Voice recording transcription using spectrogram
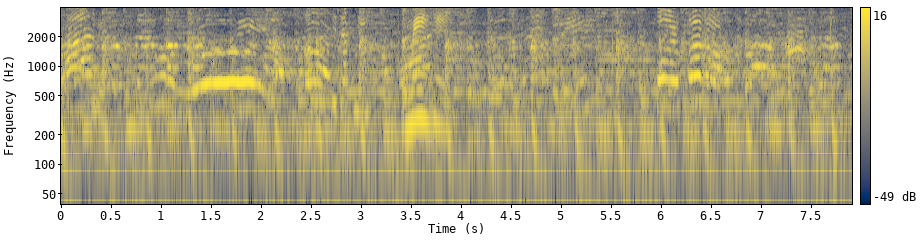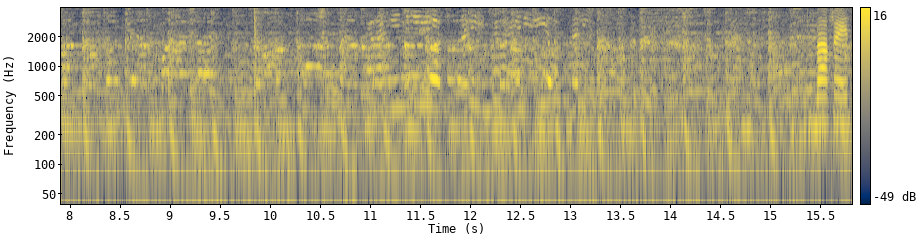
One, two, three, four. si Daphne? Umihi. Bakit?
